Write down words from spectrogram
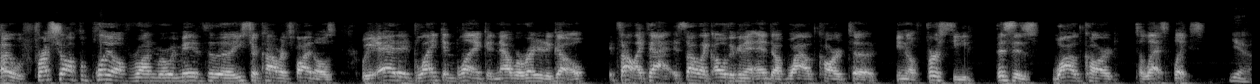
oh, fresh off a playoff run where we made it to the Eastern Conference Finals, we added blank and blank, and now we're ready to go. It's not like that. It's not like oh, they're going to end up wild card to you know first seed. This is wild card to last place, Yeah,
